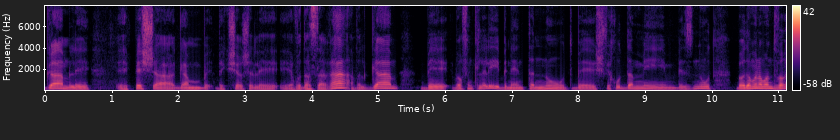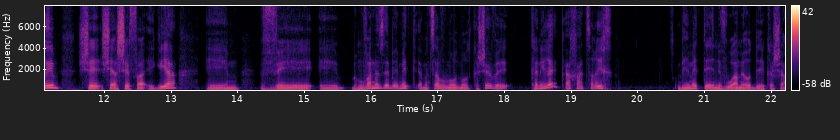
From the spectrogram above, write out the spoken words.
גם לפשע, גם בהקשר של אה, עבודה זרה, אבל גם באופן כללי, בנהנתנות, בשפיכות דמים, בזנות, בעוד המון המון דברים ש- שהשפע הגיע. ובמובן הזה, באמת, המצב הוא מאוד מאוד קשה, וכנראה ככה צריך באמת אה, נבואה מאוד אה, קשה.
